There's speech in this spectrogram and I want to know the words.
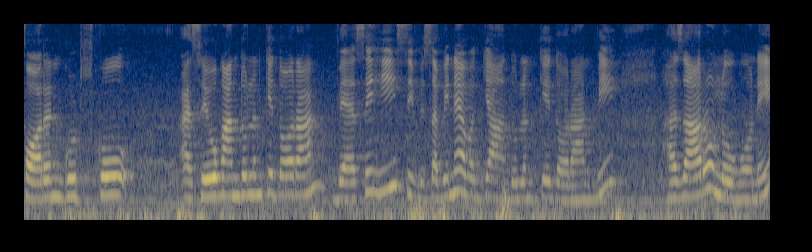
फॉरेन गुड्स को असहयोग आंदोलन के दौरान, वैसे ही सविनय अवज्ञा आंदोलन के दौरान भी हज़ारों लोगों ने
